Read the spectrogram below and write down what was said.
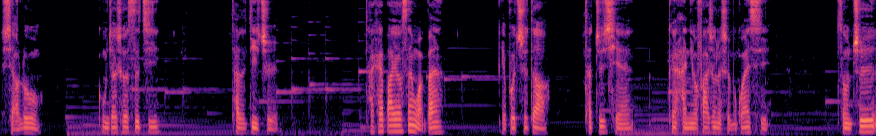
小路，公交车司机。他的地址，他开八幺三晚班，也不知道他之前跟韩牛发生了什么关系。总之，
